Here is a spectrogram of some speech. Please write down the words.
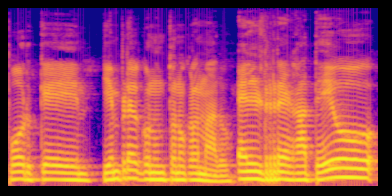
porque siempre con un tono calmado. El regateo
